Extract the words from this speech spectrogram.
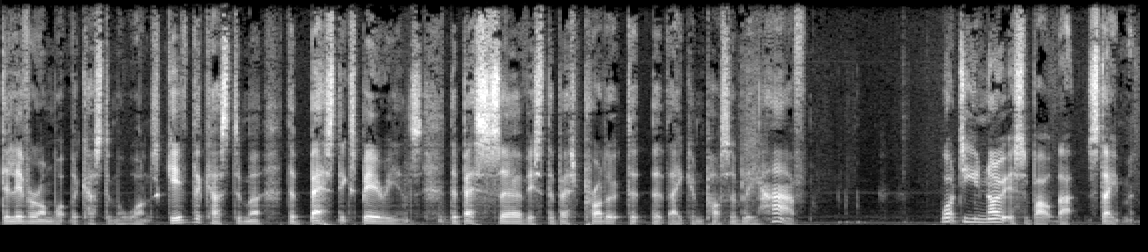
deliver on what the customer wants, give the customer the best experience, the best service, the best product that, that they can possibly have. What do you notice about that statement?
